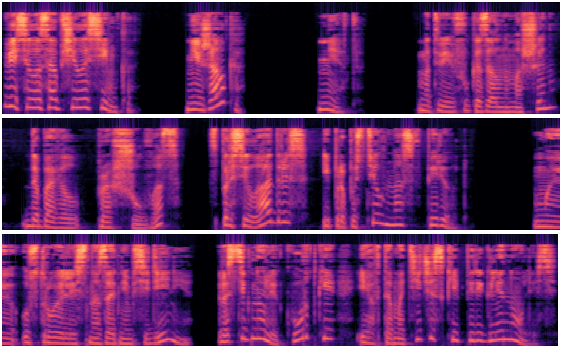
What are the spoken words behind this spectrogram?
весело сообщила Симка. Не жалко? Нет. Матвеев указал на машину, добавил: "Прошу вас", спросил адрес и пропустил нас вперед. Мы устроились на заднем сиденье, расстегнули куртки и автоматически переглянулись.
